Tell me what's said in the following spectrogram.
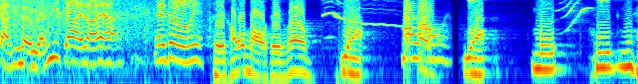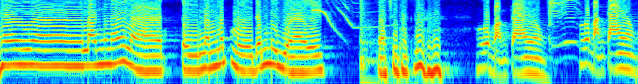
Cần người dẫn đi chơi thôi à dễ thương quá. thiệt không có bồ thiệt phải không? Dạ. Bao lâu rồi? dạ. Mười thì theo uh, long nói là từ năm lớp 10 đến bây giờ là sự thật đó. Không có bạn trai không? Không có bạn trai không?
